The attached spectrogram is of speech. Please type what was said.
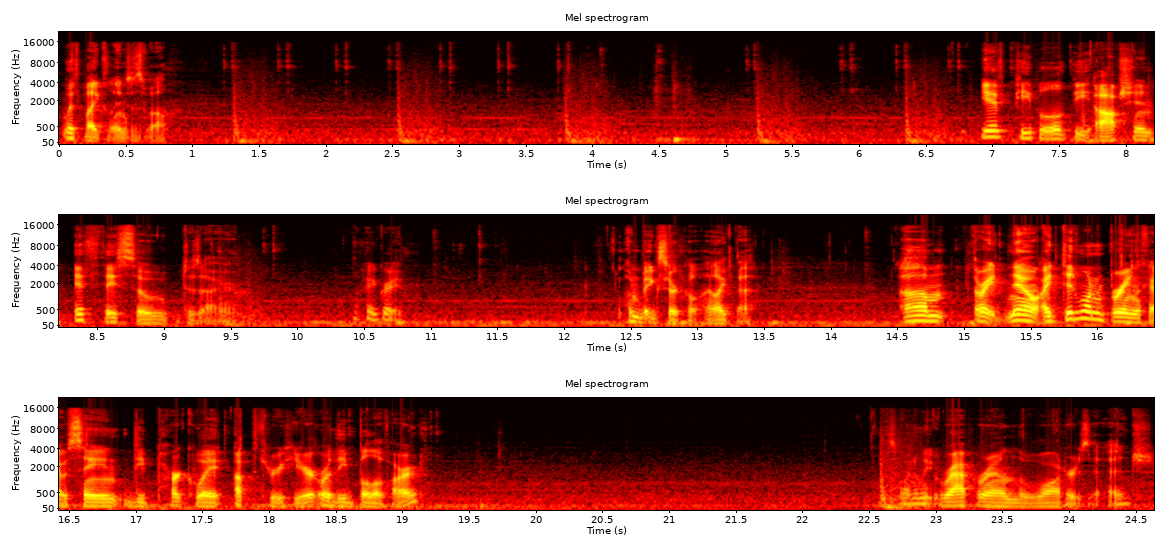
with bike lanes as well. Give people the option if they so desire. Okay, great. One big circle, I like that. Um, all right, now I did want to bring, like I was saying, the parkway up through here, or the boulevard. So why don't we wrap around the water's edge?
